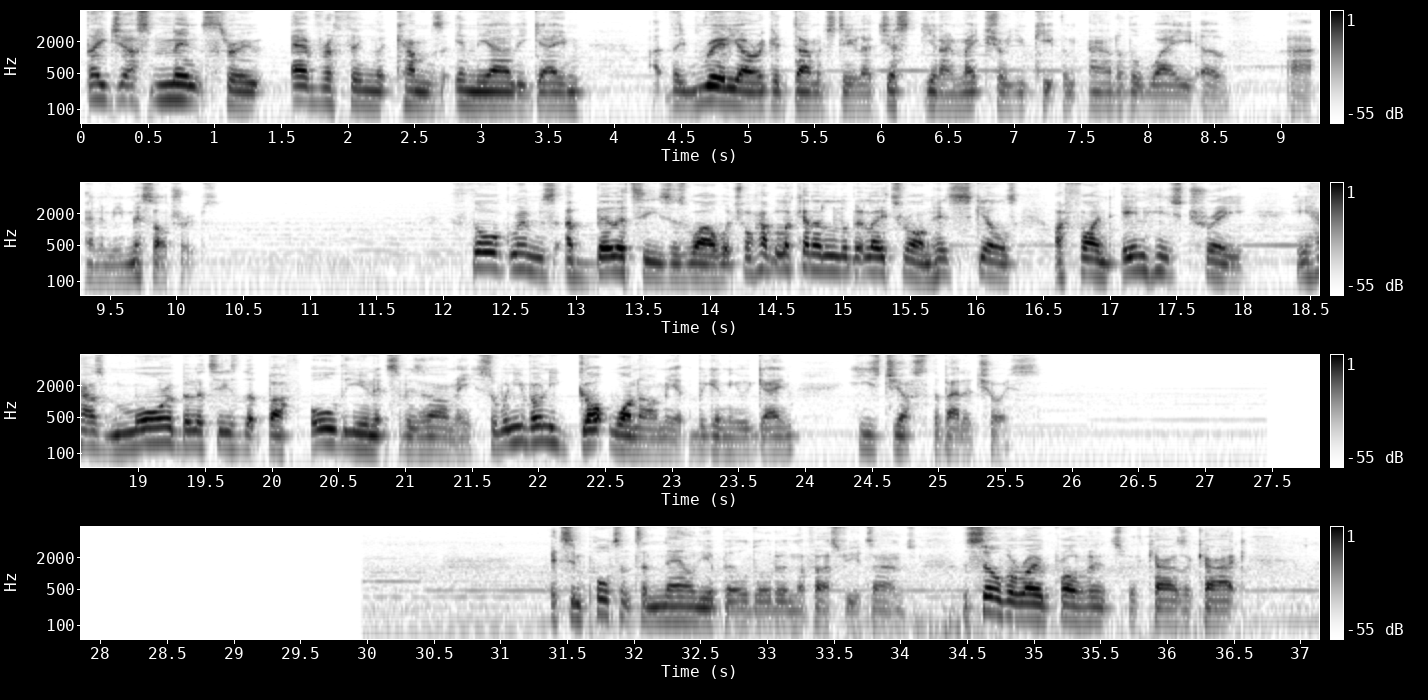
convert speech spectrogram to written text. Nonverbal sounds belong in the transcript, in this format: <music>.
they just mince through everything that comes in the early game. Uh, they really are a good damage dealer, just, you know, make sure you keep them out of the way of uh, enemy missile troops. Thorgrim's abilities as well, which we'll have a look at a little bit later on, his skills, I find in his tree, he has more abilities that buff all the units of his army. So when you've only got one army at the beginning of the game, he's just the better choice. It's important to nail your build order in the first few turns. The Silver Road province with Karaz-a-Karak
